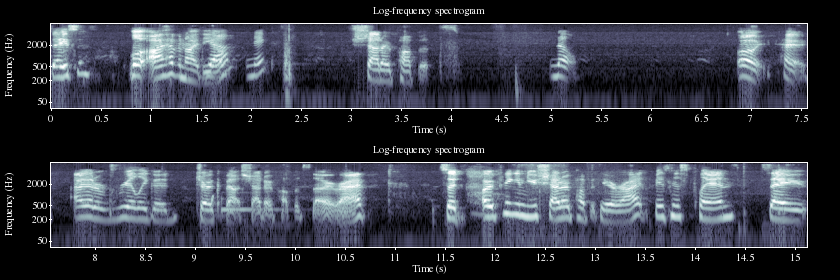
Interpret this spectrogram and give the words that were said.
Jason, look, I have an idea. Yeah, idea. Nick? Shadow puppets. No. Oh, hey, I got a really good joke about shadow puppets though, right? So, opening a new shadow puppet theater, right? Business plans say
